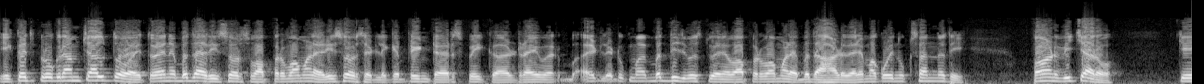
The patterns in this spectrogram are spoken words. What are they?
એક જ પ્રોગ્રામ ચાલતો હોય તો એને બધા રિસોર્સ વાપરવા મળે. રિસોર્સ એટલે કે પ્રિન્ટર સ્પીકર ડ્રાઈવર એટલે ટૂંકમાં બધી જ વસ્તુ એને વાપરવા મળે બધા હાર્ડવેર એમાં કોઈ નુકસાન નથી. પણ વિચારો કે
